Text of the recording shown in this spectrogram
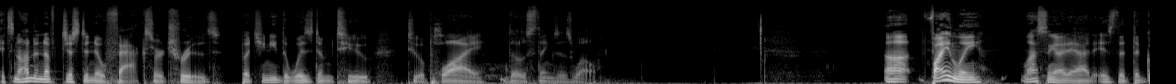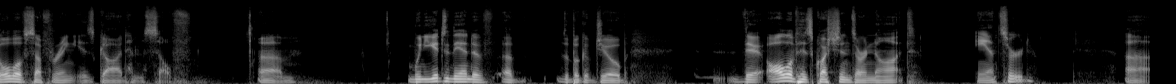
it's not enough just to know facts or truths, but you need the wisdom to to apply those things as well. Uh, finally, last thing I'd add is that the goal of suffering is God Himself. Um, when you get to the end of, of the book of Job, all of his questions are not answered uh,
